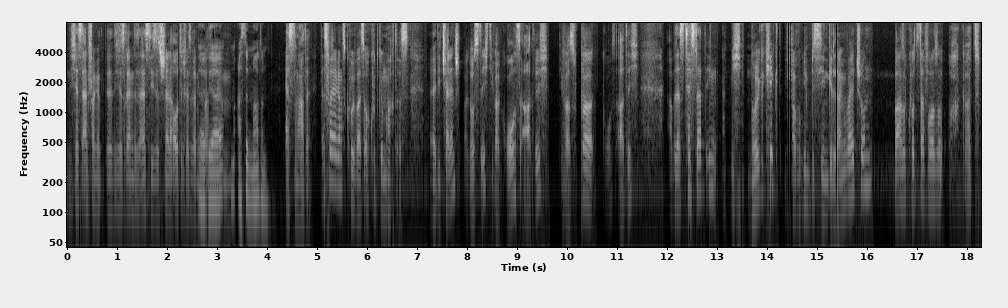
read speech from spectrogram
nicht das Anfang, äh, nicht das Rennen, das erste, dieses schnelle Auto, ich weiß gerade nicht, Äh, was der ähm, Aston Martin. Aston Martin. Das war ja ganz cool, weil es auch gut gemacht ist. Äh, die Challenge war lustig, die war großartig, die war super großartig. Aber das Tesla-Ding hat mich null gekickt. Ich war wirklich ein bisschen gelangweilt schon. War so kurz davor so, oh Gott.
